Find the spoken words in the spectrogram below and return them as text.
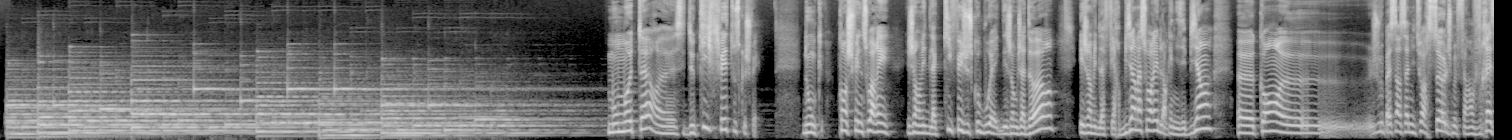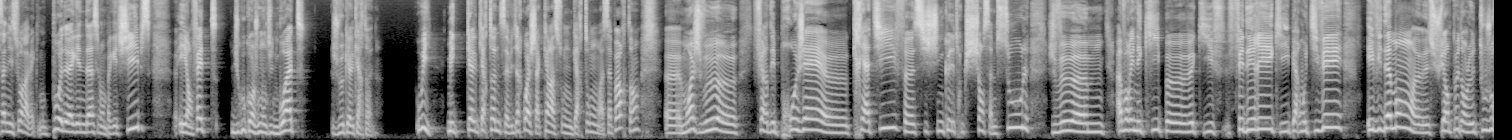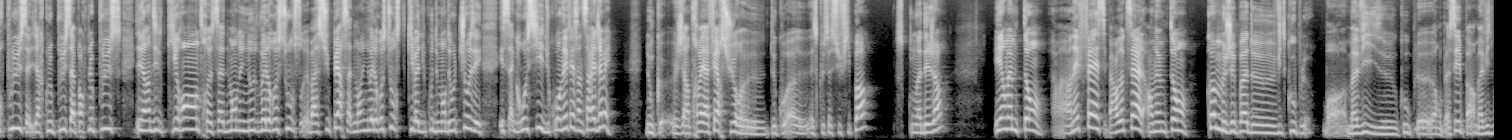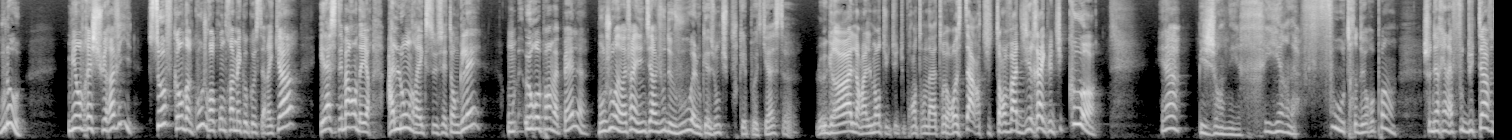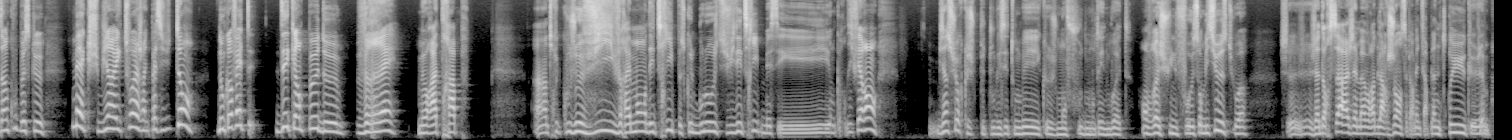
Euh, c'est de kiffer tout ce que je fais. Donc, quand je fais une soirée, j'ai envie de la kiffer jusqu'au bout avec des gens que j'adore, et j'ai envie de la faire bien la soirée, de l'organiser bien. Euh, quand euh, je veux passer un samedi soir seul, je me fais un vrai samedi soir avec mon pot de Agendas et mon paquet de chips. Et en fait, du coup, quand je monte une boîte, je veux qu'elle cartonne. Oui, mais quelle cartonne, ça veut dire quoi? Chacun a son carton à sa porte. Hein. Euh, moi, je veux faire des projets créatifs. si je signe que des trucs chiants, ça me saoule. Je veux avoir une équipe qui est fédérée, qui est hyper motivée. Évidemment, euh, je suis un peu dans le toujours plus, c'est-à-dire que le plus apporte le plus. Il y a un deal qui rentre, ça demande une nouvelle ressource. Bah super, ça demande une nouvelle ressource qui va du coup demander autre chose et, ça grossit. Et du coup, en effet, ça ne s'arrête jamais. Donc, euh, j'ai un travail à faire sur euh, de quoi est-ce que ça suffit pas, ce qu'on a déjà. Et en même temps, en effet, c'est paradoxal. En même temps, comme j'ai pas de vie de couple, bon, ma vie de couple remplacée par ma vie de boulot. Mais en vrai, je suis ravie. Sauf quand d'un coup, je rencontre un mec au Costa Rica et là, c'était marrant d'ailleurs. À Londres, avec cet anglais, on, Europe m'appelle. Bonjour, on aimerait faire une interview de vous à l'occasion de quel podcast Le Graal, normalement, tu, tu, prends ton Eurostar, tu t'en vas direct, tu cours. Et là, mais j'en ai rien à foutre d'Europe 1. J'en ai rien à foutre du taf d'un coup parce que, mec, je suis bien avec toi, j'ai envie de passer du temps. Donc en fait, dès qu'un peu de vrai me rattrape un truc où je vis vraiment des tripes, parce que le boulot, je vis des tripes, mais c'est encore différent. Bien sûr que je peux tout laisser tomber et que je m'en fous de monter une boîte. En vrai, je suis une fausse ambitieuse, tu vois. J'adore ça, j'aime avoir de l'argent, ça permet de faire plein de trucs. J'aime.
